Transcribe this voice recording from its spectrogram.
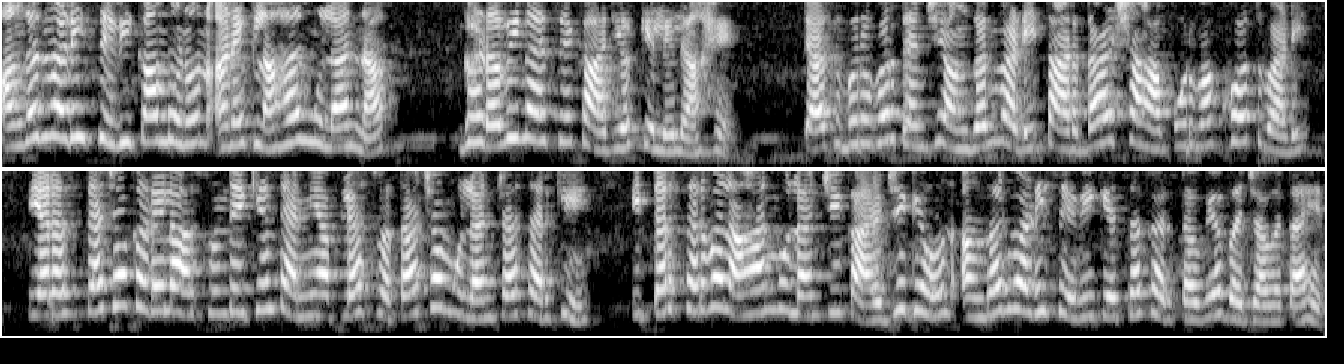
अंगणवाडी सेविका म्हणून अनेक लहान मुलांना घडविण्याचे कार्य केलेलं आहे. त्याचबरोबर त्यांची अंगणवाडी तारदाळ शहापूर व खोतवाडी या रस्त्याच्या कडेला असून देखील त्यांनी आपल्या स्वतःच्या मुलांच्यासारखी इतर सर्व लहान मुलांची काळजी घेऊन अंगणवाडी सेविकेचं कर्तव्य बजावत आहेत.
